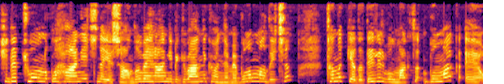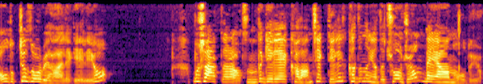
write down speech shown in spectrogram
Şiddet çoğunlukla hane içinde yaşandığı ve herhangi bir güvenlik önlemi bulunmadığı için tanık ya da delil bulmak, bulmak e, oldukça zor bir hale geliyor. Bu şartlar altında geriye kalan tek delil kadının ya da çocuğun beyanı oluyor.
